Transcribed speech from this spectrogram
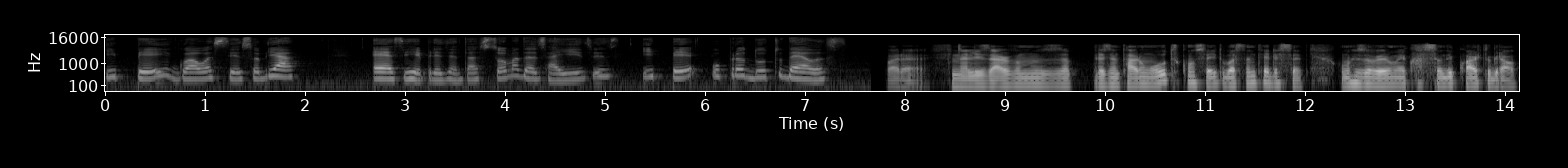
e P igual a C sobre A. S representa a soma das raízes e P o produto delas. Para finalizar, vamos apresentar um outro conceito bastante interessante: como resolver uma equação de quarto grau.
